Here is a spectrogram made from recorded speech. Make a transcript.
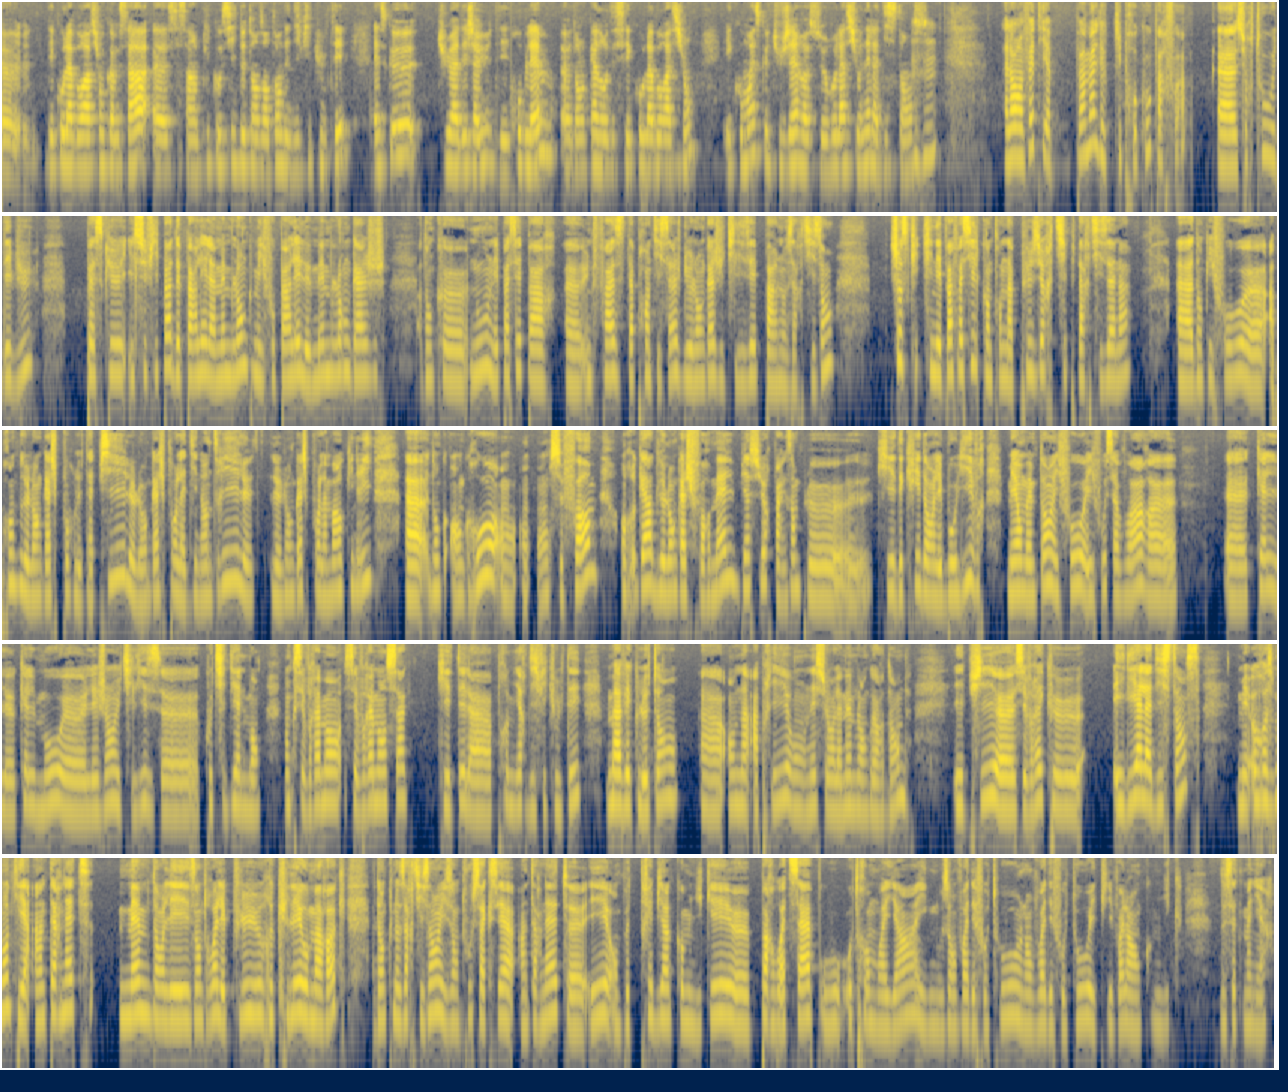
des collaborations comme ça, ça implique aussi de temps en temps des difficultés. Est-ce que tu as déjà eu des problèmes dans le cadre de ces collaborations? Et comment est-ce que tu gères ce relationnel à distance? Mhm. Alors en fait, il y a pas mal de quiproquos parfois, euh, surtout au début, parce que il suffit pas de parler la même langue, mais il faut parler le même langage. Donc euh, nous, on est passé par euh, une phase d'apprentissage du langage utilisé par nos artisans, chose qui n'est pas facile quand on a plusieurs types d'artisanat. Euh, donc il faut euh, apprendre le langage pour le tapis, le langage pour la dinanderie, le, le langage pour la maroquinerie. Euh, donc en gros, on, on, on, se forme, on regarde le langage formel, bien sûr, par exemple, euh, qui est décrit dans les beaux livres, mais en même temps, il faut il faut savoir euh, euh, quels quels mots euh, les gens utilisent euh, quotidiennement. Donc c'est vraiment c'est vraiment ça qui était la première difficulté, mais avec le temps, euh, on a appris, on est sur la même longueur d'onde. Et puis euh, c'est vrai que il y a la distance, mais heureusement qu'il y a Internet même dans les endroits les plus reculés au Maroc. Donc nos artisans, ils ont tous accès à Internet euh, et on peut très bien communiquer euh, par WhatsApp ou autre moyen. Ils nous envoient des photos, on envoie des photos et puis voilà, on communique de cette manière.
